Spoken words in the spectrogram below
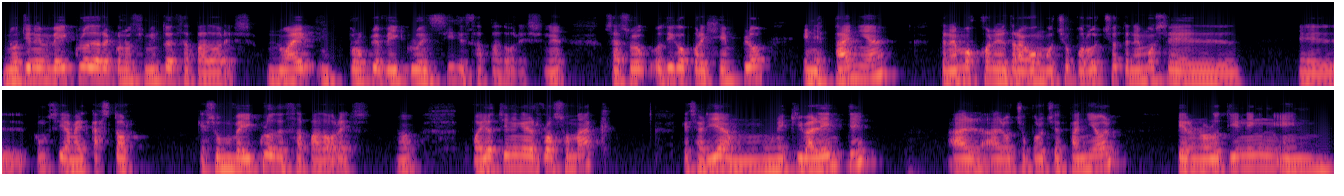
no tienen vehículo de reconocimiento de zapadores, no hay un propio vehículo en sí de zapadores. ¿eh? O sea, solo os digo, por ejemplo, en España tenemos con el Dragón 8x8, tenemos el, ¿cómo se llama? El Castor, que es un vehículo de zapadores, ¿no? Pues ellos tienen el Rosomac, que sería un, equivalente al, 8x8 español, pero no lo tienen en,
